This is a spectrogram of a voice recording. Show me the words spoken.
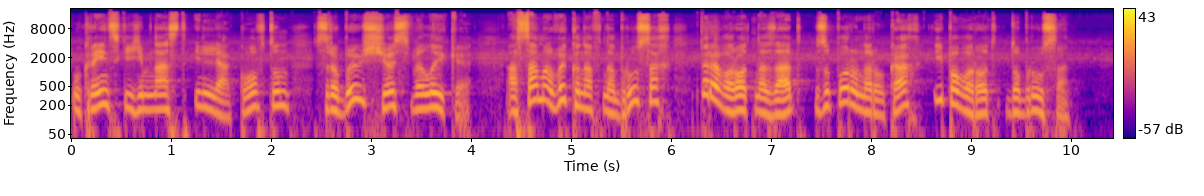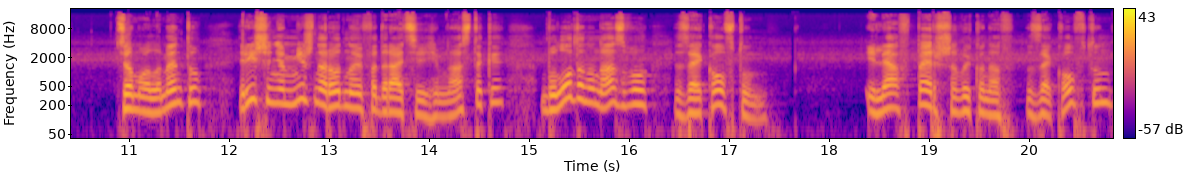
український гімнаст Ілля Ковтун зробив щось велике, а саме виконав на брусах переворот назад з упору на руках і поворот до бруса. Цьому елементу рішенням Міжнародної федерації гімнастики було дано назву The Ковтун. Ілля вперше виконав The Ковтун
